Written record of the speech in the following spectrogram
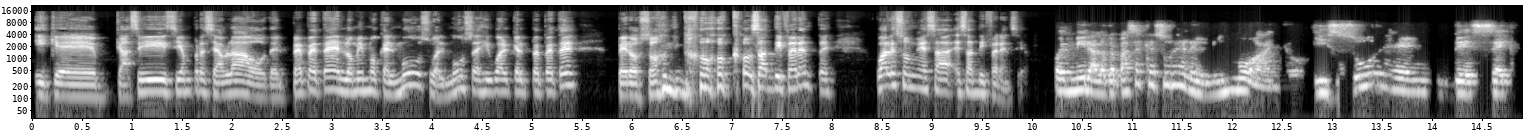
y que casi siempre se habla o del PPT es lo mismo que el MUS o el MUS es igual que el PPT, pero son dos cosas diferentes. ¿Cuáles son esas diferencias? Pues mira, lo que pasa es que surgen el mismo año y surgen de sectores,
